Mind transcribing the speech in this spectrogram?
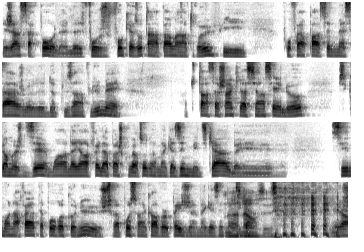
Les gens ne le savent pas. Il faut, faut qu'eux autres en parlent entre eux, puis il faut faire passer le message de plus en plus, mais tout en sachant que la science est là. Puis comme je disais, moi, en ayant fait la page couverture d'un magazine médical, ben si mon affaire n'était pas reconnue, je ne serais pas sur un cover page d'un magazine médical. Non, c'est ça. Les gens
